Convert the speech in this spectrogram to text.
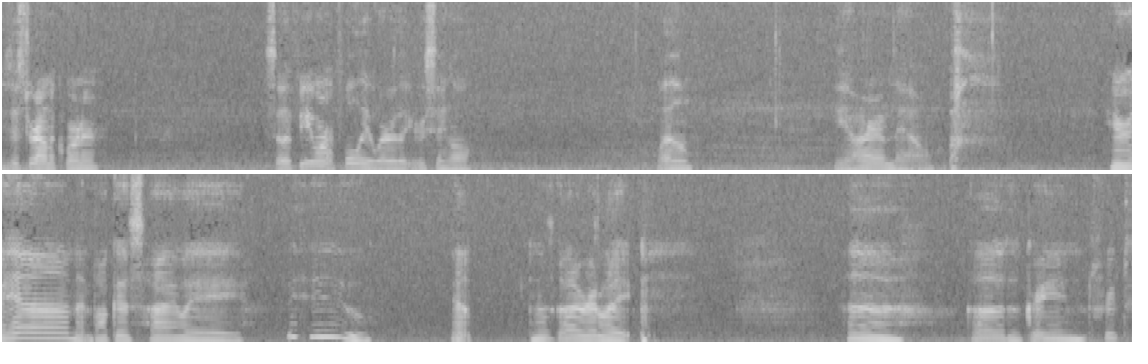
is just around the corner. So if you weren't fully aware that you're single, well, you are now. Here I am at Bacchus Highway. Woohoo! Yep, it's got a red light. Uh, God of grain, fruit,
